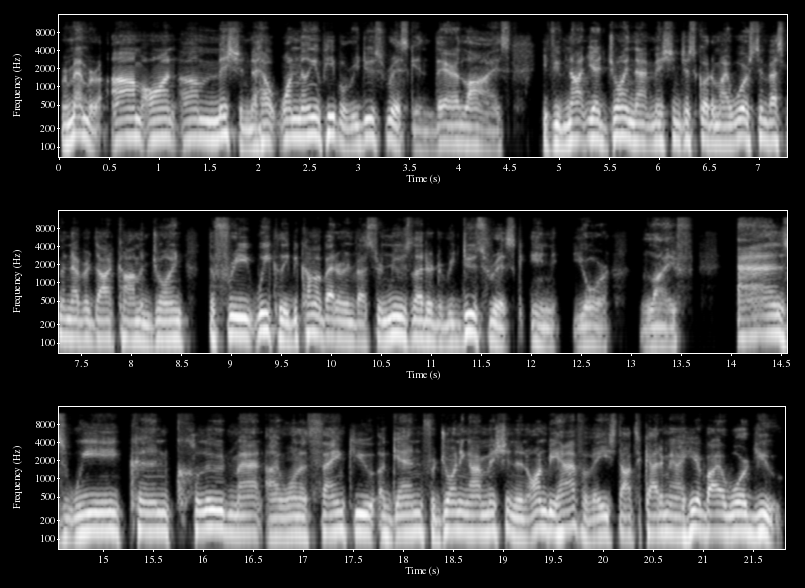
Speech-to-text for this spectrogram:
Remember, I'm on a mission to help 1 million people reduce risk in their lives. If you've not yet joined that mission, just go to myworstinvestmentever.com and join the free weekly Become a Better Investor newsletter to reduce risk in your life. As we conclude, Matt, I want to thank you again for joining our mission. And on behalf of A Stotz Academy, I hereby award you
